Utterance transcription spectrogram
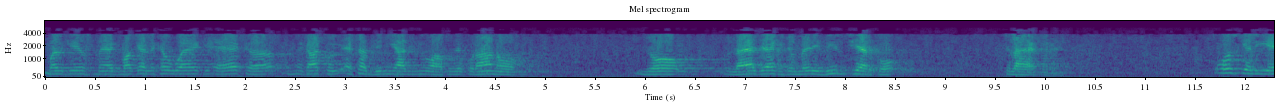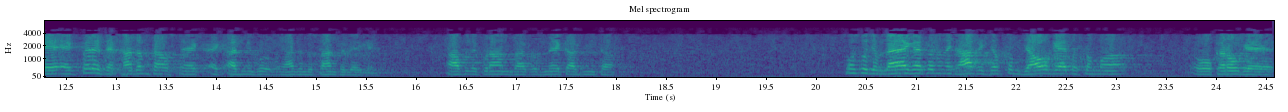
بلکہ اس میں ایک واقعہ لکھا ہوا ہے کہ ایک نے کہا کوئی ایسا دینی آدمی ہو، حافظ قرآن ہو، جو لایا جائے کہ جو میری ویل چیئر کو چلایا کرے۔ تو اس کے لیے ایک پہلے سے خادم تھا، اس نے ایک آدمی کو یہاں ہندوستان سے لے گئے۔ حافظ قرآن تھا کوئی نیک آدمی تھا۔ اس کو جب لایا گیا تو انہوں نے کہا کہ جب تم جاؤ گے تو تم وہ کرو گے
